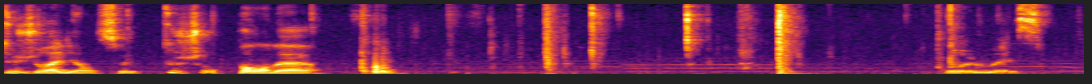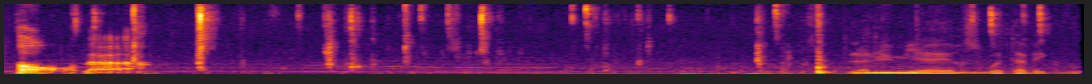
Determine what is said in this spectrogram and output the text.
Toujours allianceux, toujours panda. La lumière soit avec vous.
